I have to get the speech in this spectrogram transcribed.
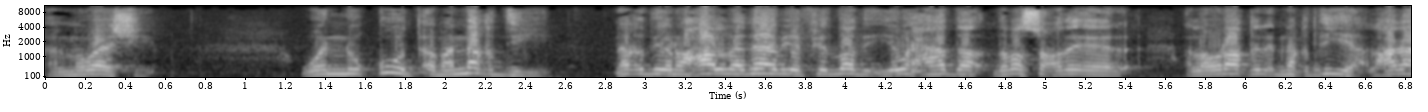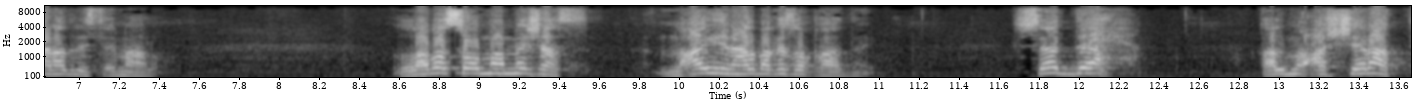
Almawaashi wanuquud ama naqdigi naqdigana waxaa la dahab iyo fidadi iyo waxa hadda daba socday ee alawraaq naqdiya lacagahan hadda la isticmaalo. Laba soomaa meeshaas lacagihin hal baan ka soo qaadnay. Saddex almucashiraat.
